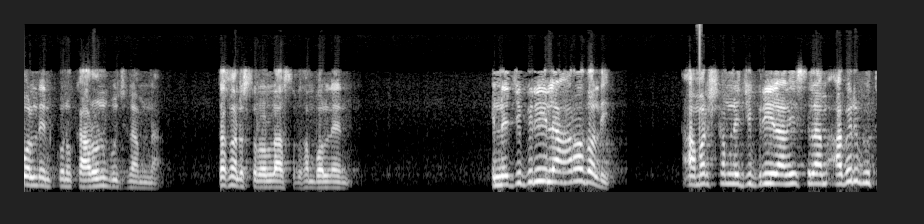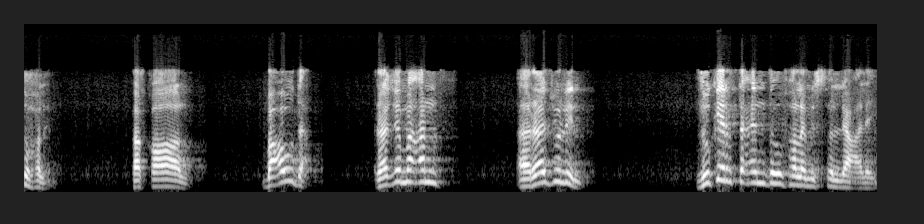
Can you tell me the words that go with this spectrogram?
বললেন, কোনো কারণ বুঝলাম না। তখন রসল্লাহ সাল্লাম বললেন জিবরিল আরদ আলী। আমার সামনে জিবরিল আলহ ইসলাম আবির্ভূত হলেন। ফকল, বাউদা, রাগেমা আন রাজুলিন জুকের তাইন্দু ফালামিসাল্লাহ আলাই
